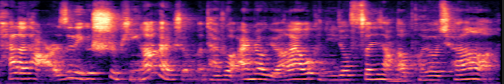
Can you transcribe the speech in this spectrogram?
拍了他儿子的一个视频啊还是什么，他说按照原来我肯定就分享到朋友圈了，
